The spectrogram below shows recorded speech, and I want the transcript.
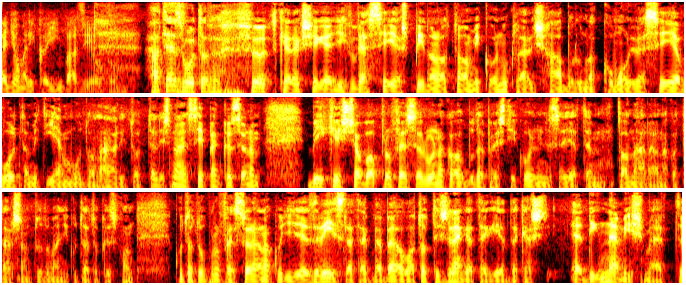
egy amerikai inváziótól. Hát ez volt a földkerekség egyik veszélyes pillanata, amikor nukleáris háborúnak komoly veszélye volt, amit ilyen módon hárított el, és nagyon szépen köszönöm B. Békés Csaba professzor úrnak, a Budapesti Corvinus Egyetem tanárának, a Társadalomtudományi Kutatóközpont kutatóprofesszorának, hogy ez részletekbe beavatott, és rengeteg érdekes, eddig nem ismert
